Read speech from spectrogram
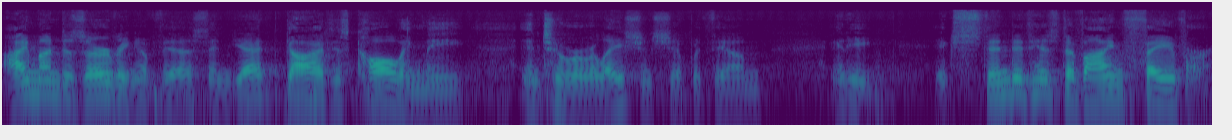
I'm undeserving of this, and yet God is calling me into a relationship with Him. and He extended His divine favor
